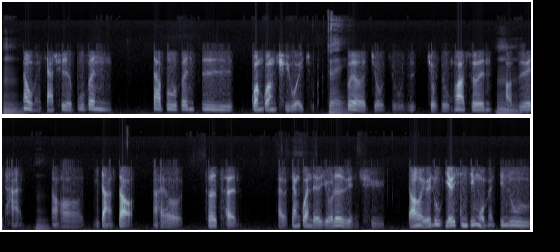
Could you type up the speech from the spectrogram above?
嗯，那我们辖区的部分，大部分是观光区为主，对，会有九族日九族文化村，好日月潭，嗯，然后伊达邵，啊，还有车城。还有相关的游乐园区，然后也会路也会行经我们进入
